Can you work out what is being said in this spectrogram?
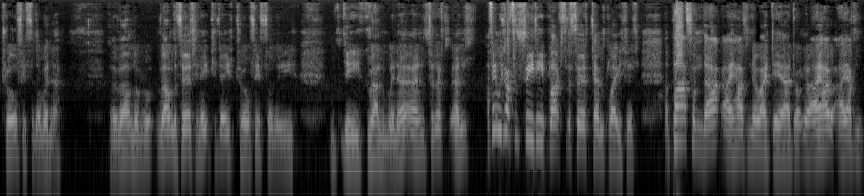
trophy for the winner. Around the around the 1380 days trophy for the the grand winner, and for the and I think we got some 3D plaques for the first ten places. Apart from that, I have no idea. I don't know. I I haven't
